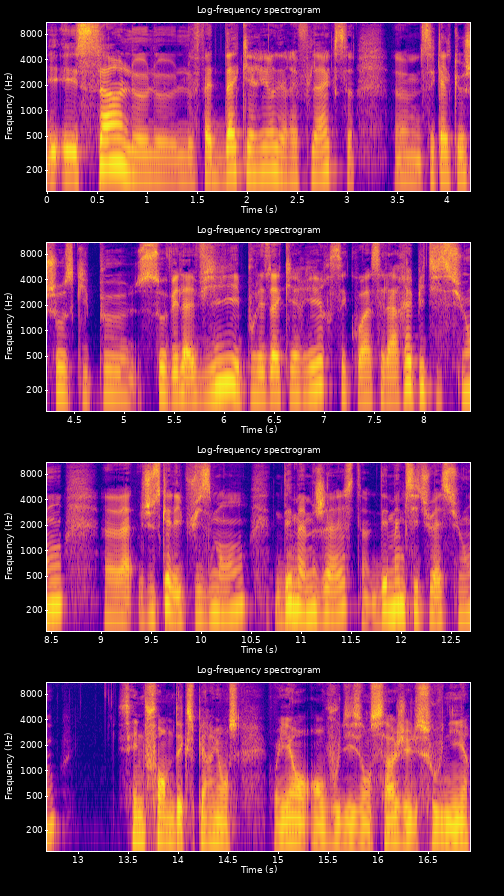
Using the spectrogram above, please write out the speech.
Et, ça, le, fait d'acquérir les réflexes, c'est quelque chose qui peut sauver la vie. Et pour les acquérir, c'est quoi? C'est la répétition jusqu'à l'épuisement des mêmes gestes, des mêmes situations. C'est une forme d'expérience. Vous voyez, en, en, vous disant ça, j'ai le souvenir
